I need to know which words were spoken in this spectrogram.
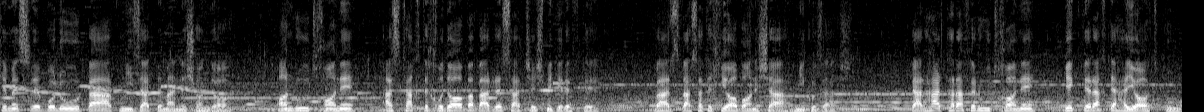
که مثل بلور برق می‌زد به من نشان داد. آن رودخانه از تخت خدا و بره سرچشمه گرفته و از وسط خیابان شهر میگذشت. در هر طرف رودخانه یک درخت حیات بود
